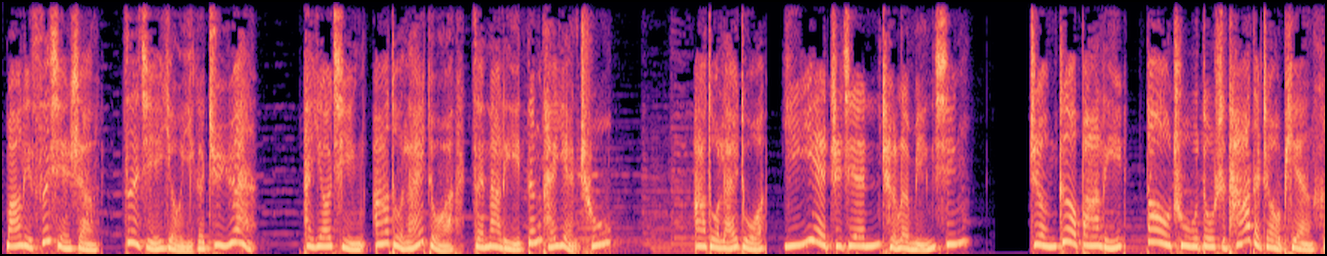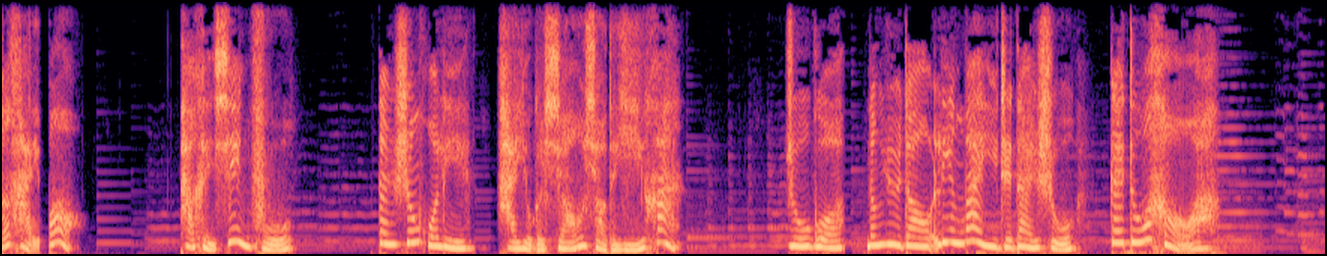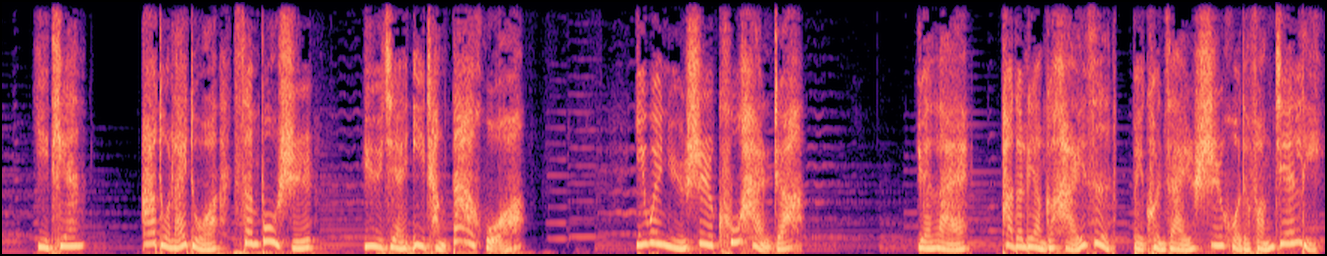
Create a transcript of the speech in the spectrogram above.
马里斯先生自己有一个剧院，他邀请阿朵莱朵在那里登台演出。阿朵莱朵一夜之间成了明星，整个巴黎。到处都是他的照片和海报，他很幸福，但生活里还有个小小的遗憾。如果能遇到另外一只袋鼠，该多好啊！一天，阿朵莱朵散步时遇见一场大火，一位女士哭喊着。原来，她的两个孩子被困在失火的房间里。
